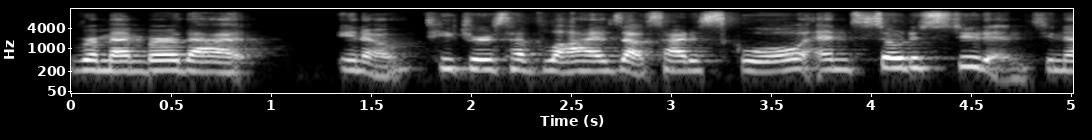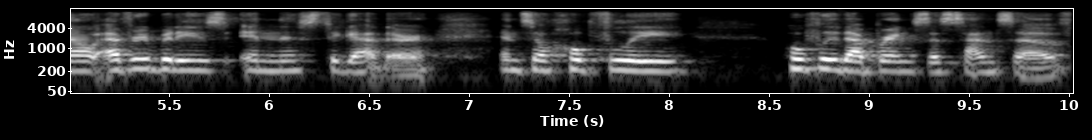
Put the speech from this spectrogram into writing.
remember that you know teachers have lives outside of school and so do students you know everybody's in this together. And so hopefully hopefully that brings a sense of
